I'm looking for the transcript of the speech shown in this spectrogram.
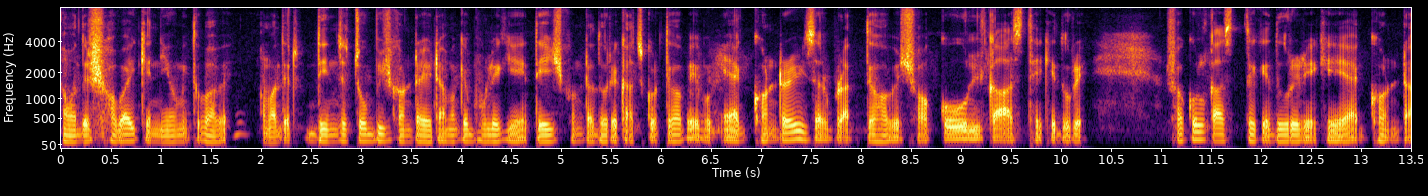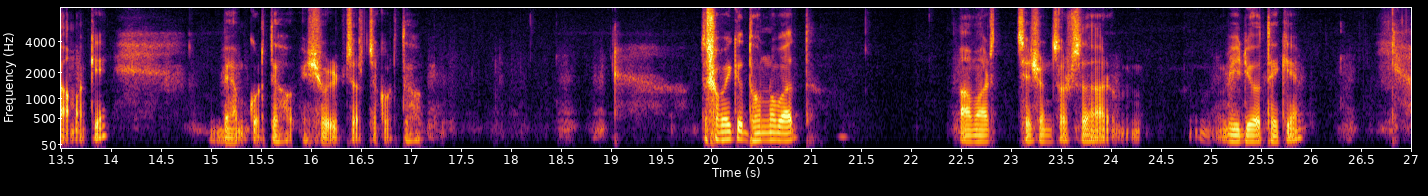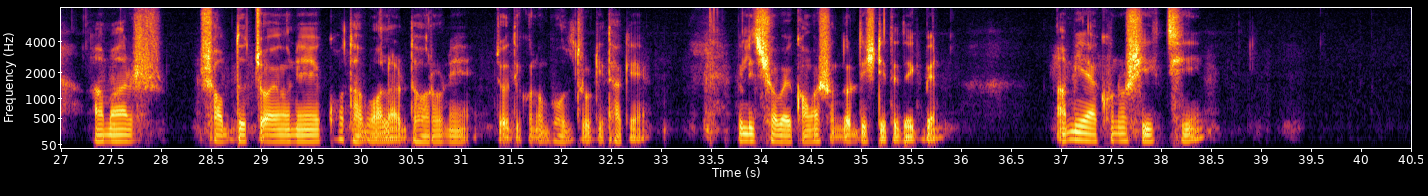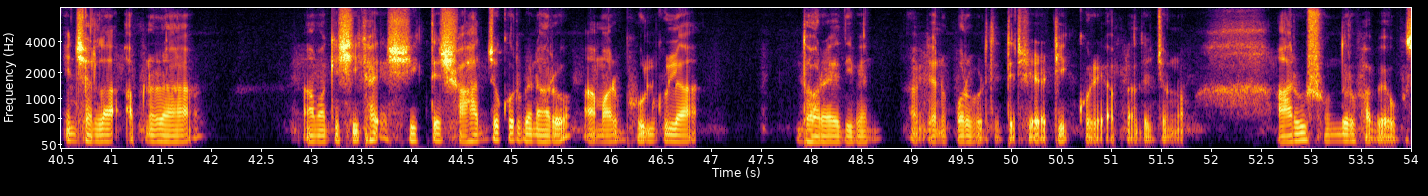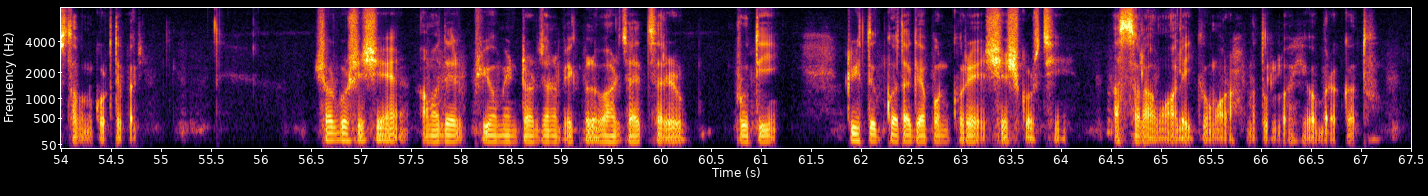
আমাদের সবাইকে নিয়মিতভাবে আমাদের দিন যে চব্বিশ ঘণ্টা, এটা আমাকে ভুলে গিয়ে তেইশ ঘণ্টা ধরে কাজ করতে হবে এবং এক ঘণ্টার রিজার্ভ রাখতে হবে সকল কাজ থেকে দূরে। সকল কাজ থেকে দূরে রেখে এক ঘণ্টা আমাকে ব্যায়াম করতে হবে, শরীর চর্চা করতে হবে। তো সবাইকে ধন্যবাদ। আমার সেশন চর্চার ভিডিও থেকে, আমার শব্দ চয়নে, কথা বলার ধরনে যদি কোনো ভুল ত্রুটি থাকে প্লিজ সবাই ক্ষমা সুন্দর দৃষ্টিতে দেখবেন। আমি এখনও শিখছি ইনশাল্লাহ আপনারা আমাকে শিখায়, শিখতে সাহায্য করবেন আরও আমার ভুলগুলা ধরায় দিবেন। আমি যেন পরবর্তীতে সেটা ঠিক করে আপনাদের জন্য আরও সুন্দরভাবে উপস্থাপন করতে পারি। সর্বশেষে আমাদের প্রিয় মেন্টর জনাব ইকবাল বাহার জাহিদ স্যারের প্রতি কৃতজ্ঞতা জ্ঞাপন করে শেষ করছি। আসসালামু আলাইকুম রহমতুল্লাহি ওবরাকাতু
